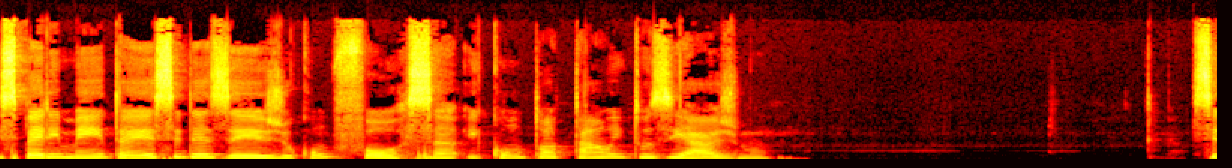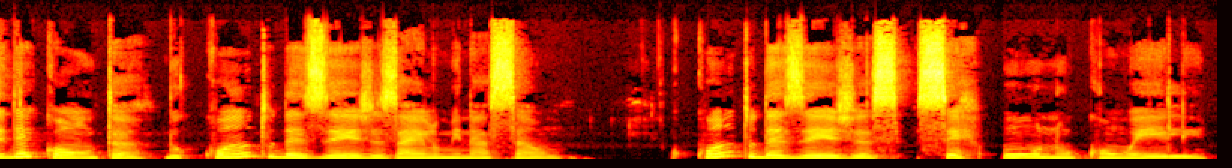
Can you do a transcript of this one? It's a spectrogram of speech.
Experimenta esse desejo com força e com total entusiasmo. Se dê conta do quanto desejas a iluminação, o quanto desejas ser uno com Ele.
